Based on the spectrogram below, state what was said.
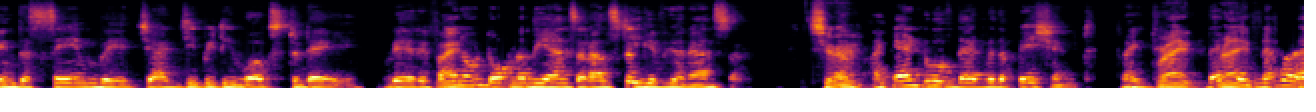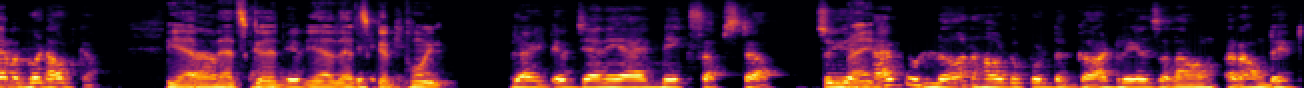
in the same way ChatGPT works today where if right. i don't, don't know the answer i'll still give you an answer. Sure. Um, i can't do that with a patient right? Right that right. can never have a good outcome. Yeah um, that's good. if, yeah that's a good point. Right if gen ai makes up stuff. So you right. have to learn how to put the guardrails around around it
